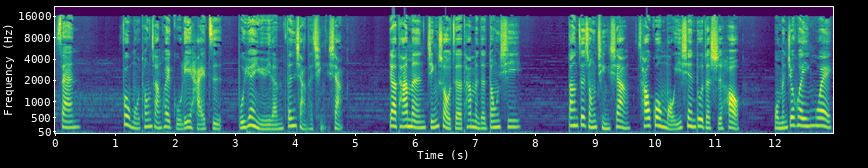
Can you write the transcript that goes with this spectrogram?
三。父母通常会鼓励孩子不愿与人分享的倾向，要他们紧守着他们的东西。当这种倾向超过某一限度的时候，我们就会因为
